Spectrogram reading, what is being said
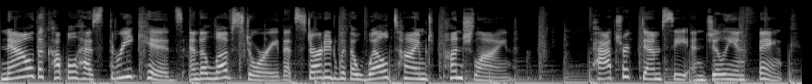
Now the couple has three kids and a love story that started with a well timed punchline. Patrick Dempsey and Jillian Fink.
